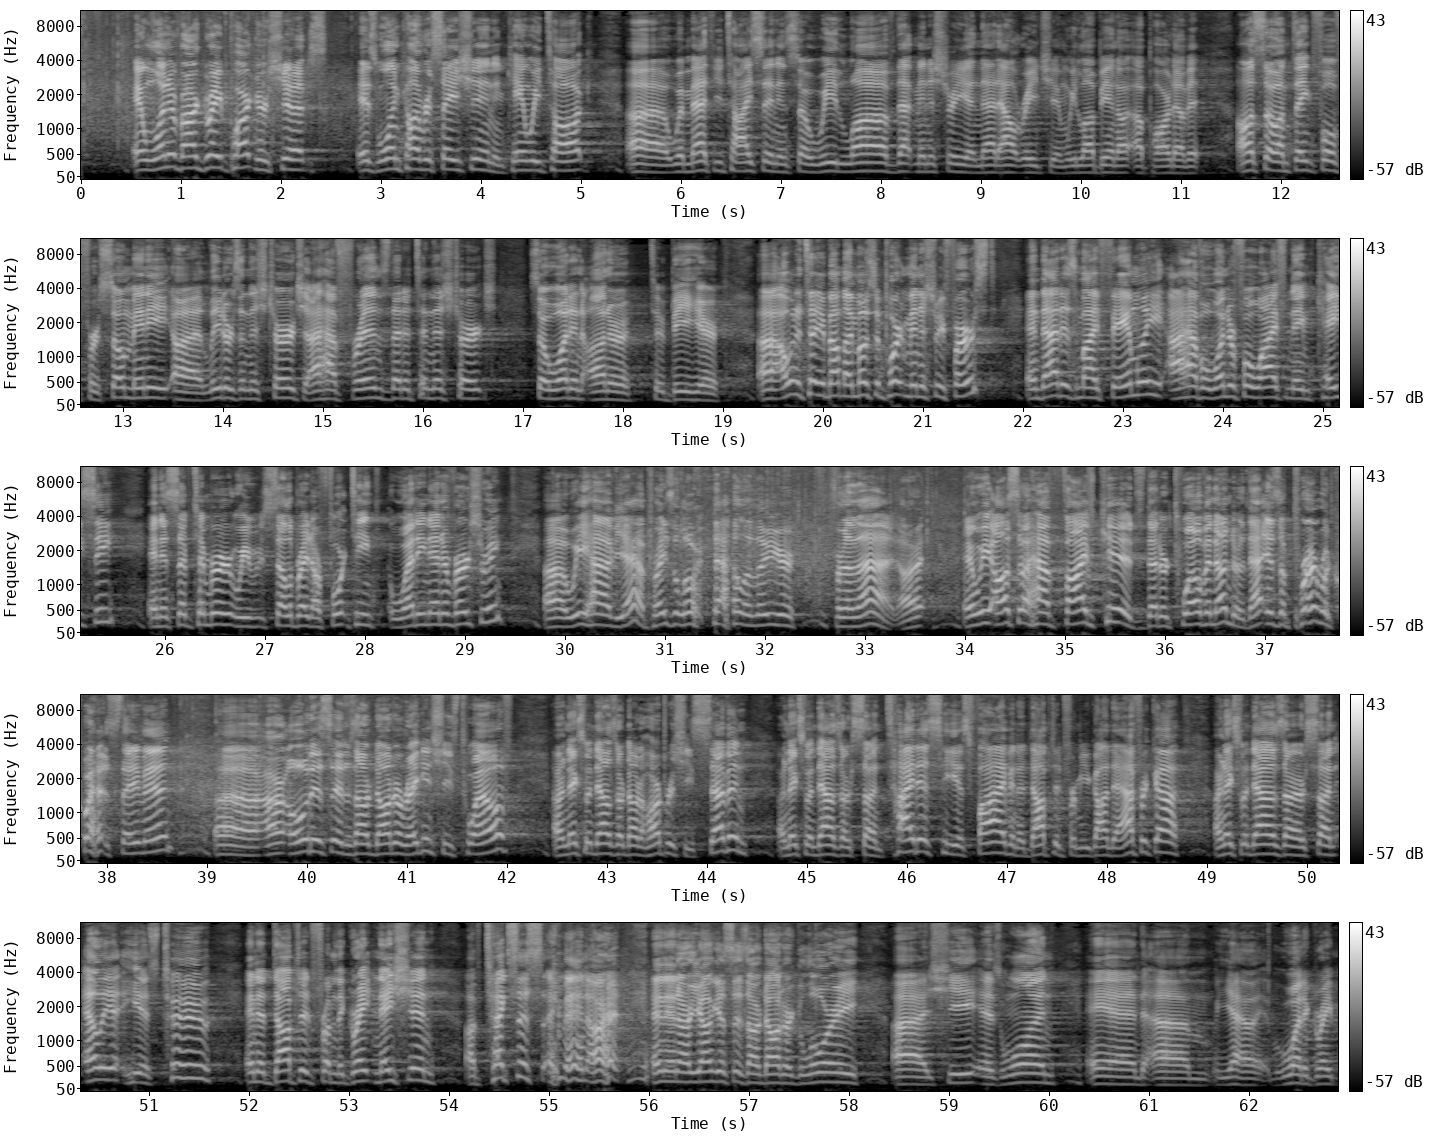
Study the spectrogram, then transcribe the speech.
And one of our great partnerships is One Conversation and Can We Talk uh, with Matthew Tyson. And so we love that ministry and that outreach, and we love being a, a part of it. Also, I'm thankful for so many uh, leaders in this church. I have friends that attend this church, so what an honor to be here. Uh, I want to tell you about my most important ministry first and that is my family. I have a wonderful wife named Casey, and in September we celebrate our 14th wedding anniversary. Uh, we have, yeah, praise the Lord, hallelujah for that, all right? And we also have five kids that are 12 and under. That is a prayer request, amen? Uh, our oldest is our daughter Reagan, she's 12. Our next one down is our daughter Harper, she's seven. Our next one down is our son Titus, he is five and adopted from Uganda, Africa. Our next one down is our son Elliot, he is two and adopted from the great nation of Texas. Amen. All right. And then our youngest is our daughter, Glory. Uh, she is one. And um, yeah, what a great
